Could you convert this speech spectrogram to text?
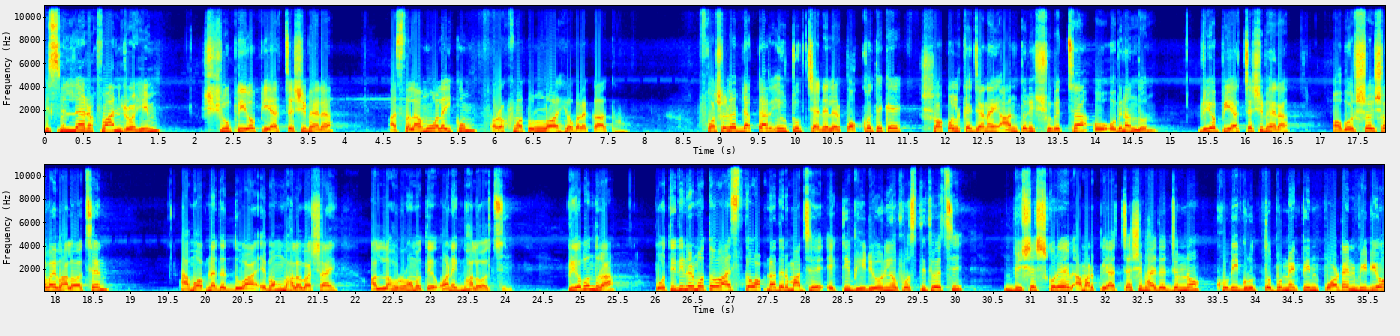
বিসমিল্লাহ রহমান রহিম। সুপ্রিয় পেঁয়াজ চাষি ভাইরা, আসসালামু আলাইকুম রহমতুল্লাহ বারাকাত ফসলের ডাক্তার ইউটিউব চ্যানেলের পক্ষ থেকে সকলকে জানাই আন্তরিক শুভেচ্ছা ও অভিনন্দন। প্রিয় পিয়ার চাষি ভাইরা, অবশ্যই সবাই ভালো আছেন। আমি আপনাদের দোয়া এবং ভালোবাসায় আল্লাহর রহমতে অনেক ভালো আছি। প্রিয় বন্ধুরা প্রতিদিনের মতো আজকেও আপনাদের মাঝে একটি ভিডিও নিয়ে উপস্থিত হয়েছি। বিশেষ করে আমার পেঁয়াজ চাষি ভাইদের জন্য খুবই গুরুত্বপূর্ণ একটি ইম্পর্ট্যান্ট ভিডিও।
